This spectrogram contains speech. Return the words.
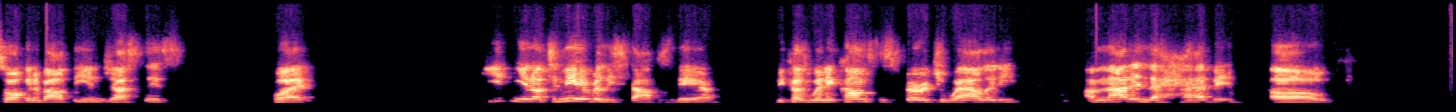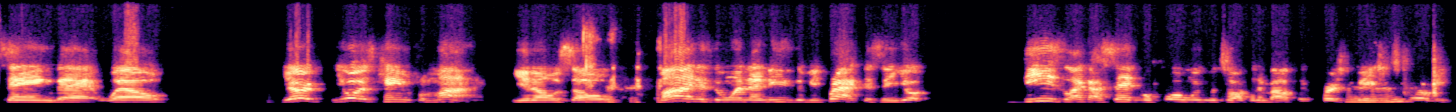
talking about the injustice, but you, you know, to me, it really stops there because when it comes to spirituality, I'm not in the habit of saying that, well, your yours came from mine. You know, so mine is the one that needs to be practiced. And your these, like I said before, when we were talking about the 1st creation mm-hmm. story,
